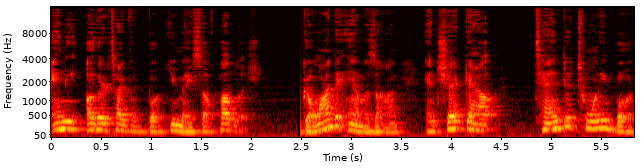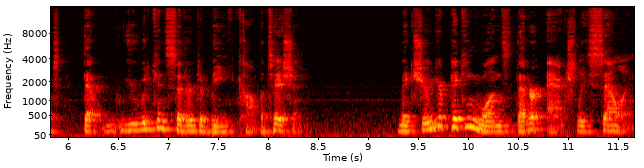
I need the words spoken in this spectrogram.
any other type of book you may self publish. Go onto Amazon and check out 10 to 20 books that you would consider to be competition. Make sure you're picking ones that are actually selling.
